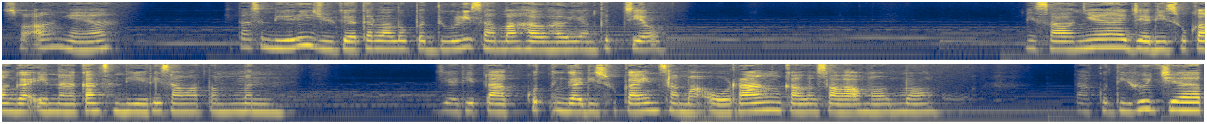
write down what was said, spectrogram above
Soalnya, kita sendiri juga terlalu peduli sama hal-hal yang kecil Misalnya jadi suka nggak enakan sendiri sama temen. Jadi takut nggak disukain sama orang kalau salah ngomong. Takut dihujat,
